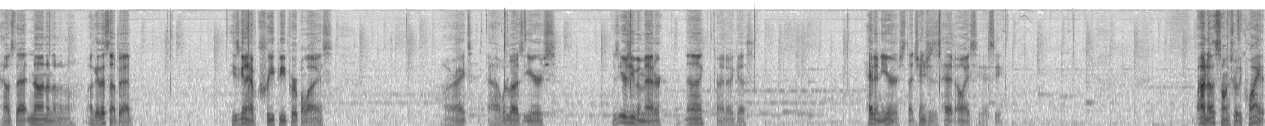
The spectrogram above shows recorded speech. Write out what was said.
How's that? No, no, no, no, no. Okay, that's not bad. He's gonna have creepy purple eyes. Alright. Uh, what about his ears? Does ears even matter? Uh, Kinda, I guess. Head and ears. That changes his head. Oh, I see, I see. Wow, now the song's really quiet.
